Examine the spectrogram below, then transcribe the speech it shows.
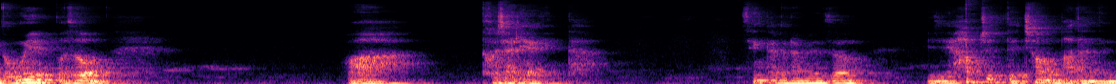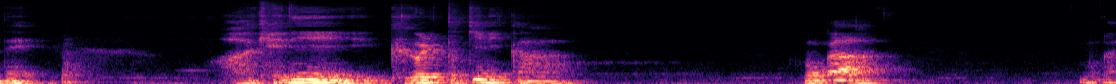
너무 예뻐서 와 더 잘해야겠다 생각을 하면서 이제 합주 때 처음 받았는데 와 괜히 그걸 또 끼니까 뭔가 뭔가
